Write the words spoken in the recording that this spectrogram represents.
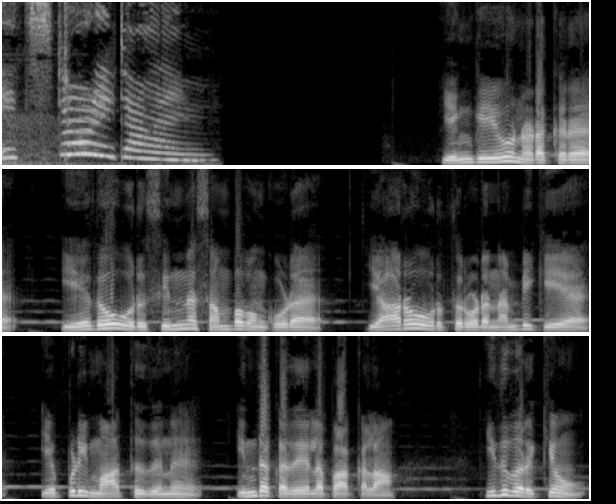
இட்ஸ் ஸ்டோரி டைம் எங்கேயோ நடக்கிற ஏதோ ஒரு சின்ன சம்பவம் கூட யாரோ ஒருத்தரோட நம்பிக்கையை எப்படி மாத்துதுன்னு இந்த கதையில பார்க்கலாம். இது வரைக்கும்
